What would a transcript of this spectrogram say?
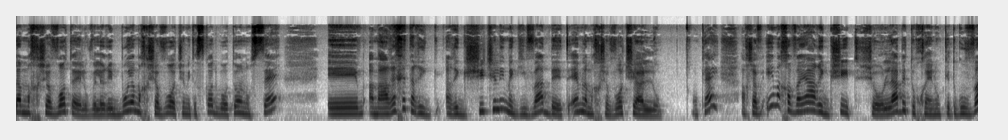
למחשבות האלו ולריבוי המחשבות שמתעסקות באותו נושא, אה, המערכת הרג... הרגשית שלי מגיבה בהתאם למחשבות שעלו, אוקיי? עכשיו, אם החוויה הרגשית שעולה בתוכנו כתגובה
